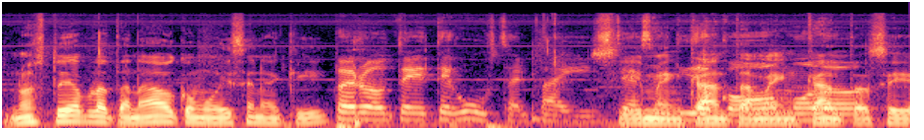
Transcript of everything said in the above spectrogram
no estoy aplatanado como dicen aquí. Pero te, te gusta el país. ¿Te Sí, me encanta, me cómodo? encanta. Sí,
